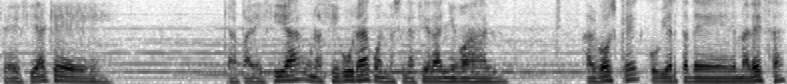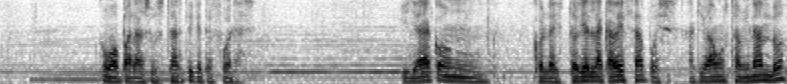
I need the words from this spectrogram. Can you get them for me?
Se decía que, que aparecía una figura cuando se le hacía daño al, al bosque, cubierta de, de maleza, como para asustarte y que te fueras. Y ya con, con la historia en la cabeza, pues aquí vamos caminando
